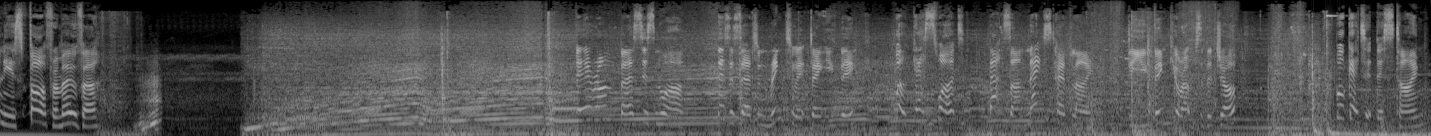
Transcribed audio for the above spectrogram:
Journey is far from over. Veyron versus Noire. There's a certain ring to it, don't you think? Well, guess what? That's our next headline. Do you think you're up to the job? We'll get it this time.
